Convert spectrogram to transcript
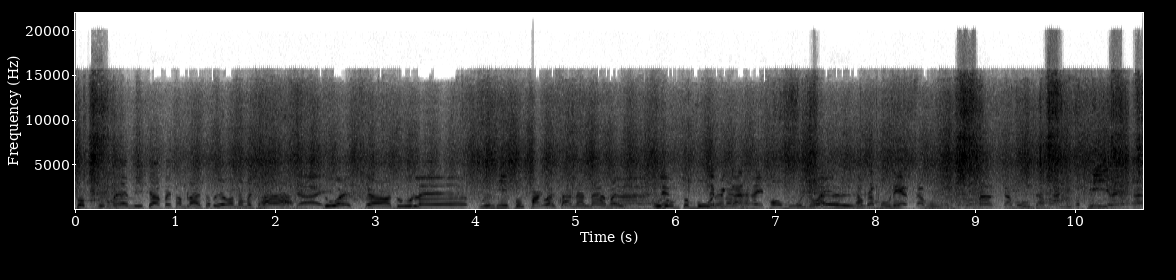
ควบคุมไม่ให้มีการไปทำลายทรัพยากรธรรมชาติ ใช่ ด้วยอ่าดูแลพื้นที่ปลูกปักรักษาน่านน้ำให้าอุดมสมบูรณ์และนะเป็นการนะ ให้ข้อมูลด้วยเออทางประมงเนี่ยประมงส่วนมากประมงทำงานอยู่กับที่ใช่ไหมอ่า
